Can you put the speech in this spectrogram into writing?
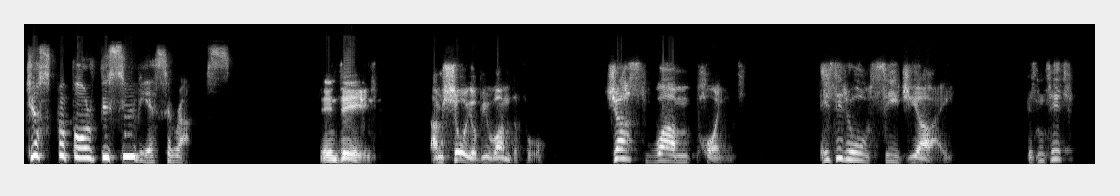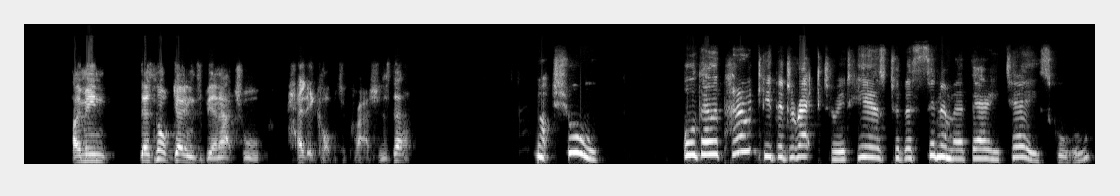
just before Vesuvius erupts. Indeed. I'm sure you'll be wonderful. Just one point. Is it all CGI? Isn't it? I mean, there's not going to be an actual helicopter crash, is there? Not sure. Although apparently the director adheres to the cinema verite school.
